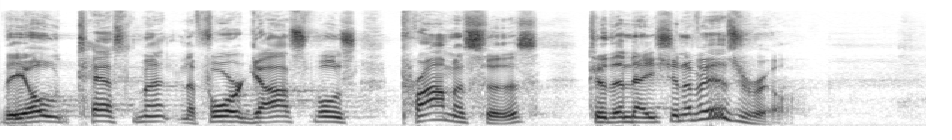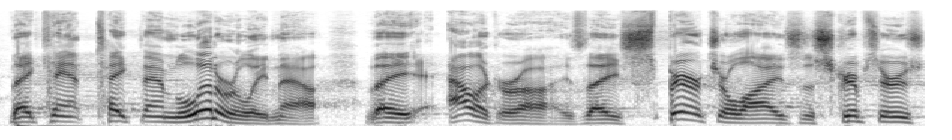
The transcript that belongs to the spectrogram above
The Old Testament and the four Gospels promises to the nation of Israel. They can't take them literally now. They allegorize, they spiritualize the scriptures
